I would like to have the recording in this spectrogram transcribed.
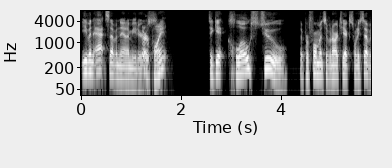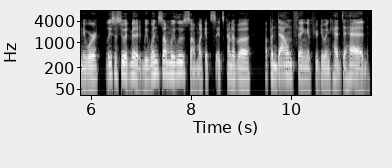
even at seven nanometers, Fair point. to get close to the performance of an RTX 2070, where Lisa Su admitted we win some, we lose some. Like it's it's kind of a up and down thing if you're doing head to head,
